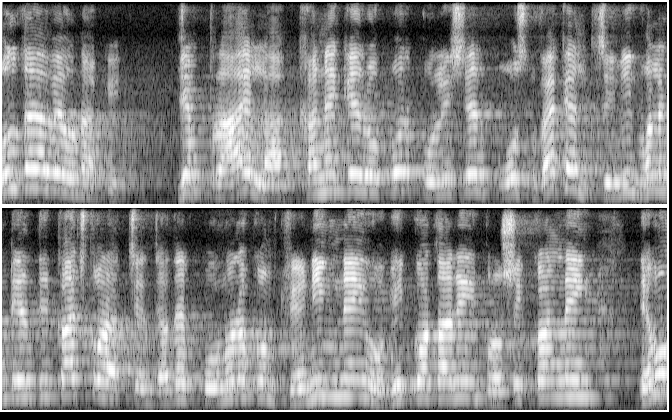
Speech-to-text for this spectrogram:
বলতে হবে ওনাকে যে প্রায় লাখ খানেকের ওপর পুলিশের পোস্ট ভ্যাকেন্ট সিভিক ভলেন্টিয়ারদের কাজ করাচ্ছেন যাদের কোনো রকম ট্রেনিং নেই অভিজ্ঞতা নেই প্রশিক্ষণ নেই এবং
